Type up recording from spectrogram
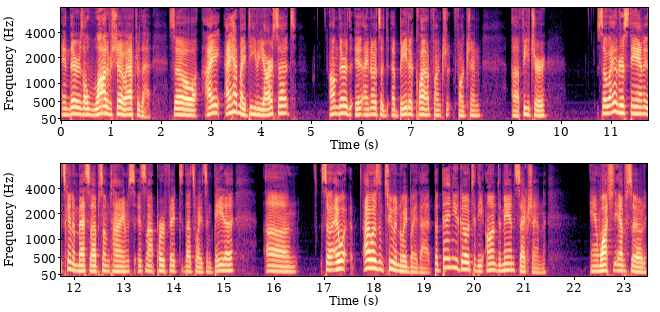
and there's a lot of show after that. So I I had my DVR set on there. I know it's a, a beta cloud function function uh, feature, so I understand it's going to mess up sometimes. It's not perfect. That's why it's in beta. Um, so I w- I wasn't too annoyed by that. But then you go to the on demand section and watch the episode,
